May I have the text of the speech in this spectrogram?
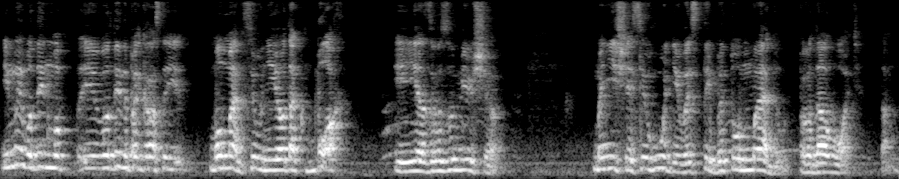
І ми в один, в один прекрасний момент сьогодні я отак бах. І я зрозумів, що мені ще сьогодні вести бетон меду продавати. Там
